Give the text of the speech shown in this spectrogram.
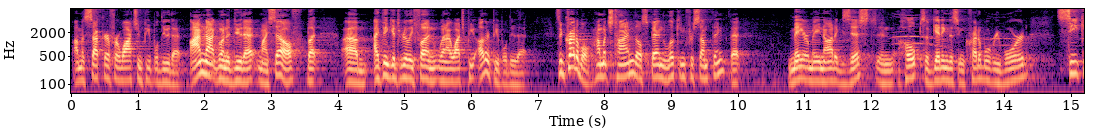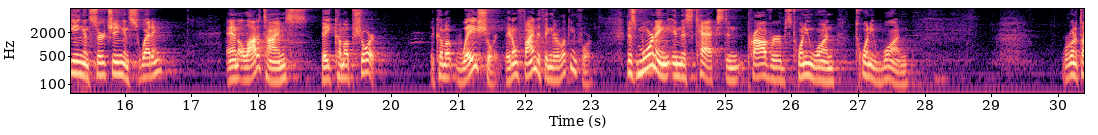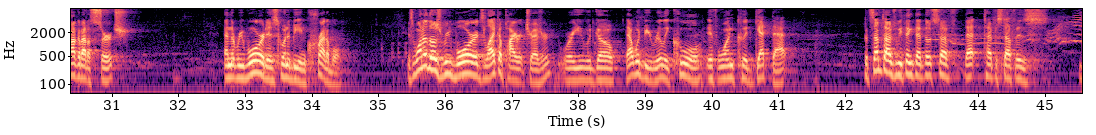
I'm a sucker for watching people do that. I'm not going to do that myself, but um, I think it's really fun when I watch other people do that. It's incredible how much time they'll spend looking for something that may or may not exist in hopes of getting this incredible reward, seeking and searching and sweating. And a lot of times they come up short. They come up way short. They don't find the thing they're looking for. This morning in this text in Proverbs 21 21, we're going to talk about a search. And the reward is going to be incredible. It's one of those rewards like a pirate treasure where you would go, that would be really cool if one could get that. But sometimes we think that those stuff, that type of stuff is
